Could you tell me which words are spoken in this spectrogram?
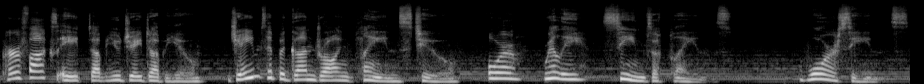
Per Fox 8 WJW, James had begun drawing planes too, or really, scenes of planes. War scenes.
